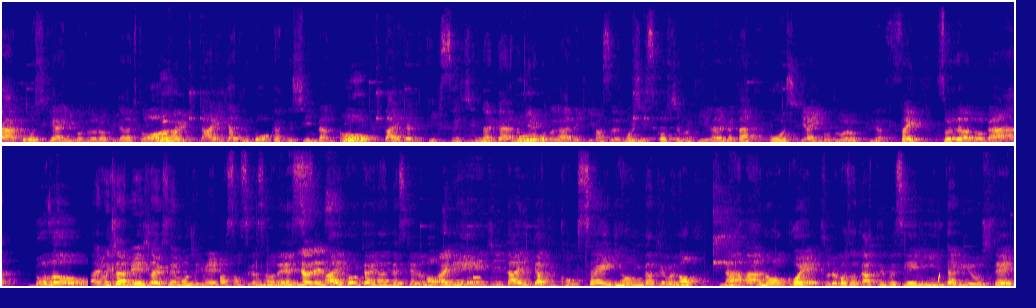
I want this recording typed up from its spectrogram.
今公式 LINE にご登録いただくと、はいはい。大学合格診断とお。大学適正診断が受けることができます。もし少しでも気になる方公式 LINE ご登録ください。それでは動画どうぞ。はいこちは明治大学専門塾名パスの菅沢です。はい今回なんですけれども、はい。明治大学国際日本学部の生の声それこそ学部生にインタビューをして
